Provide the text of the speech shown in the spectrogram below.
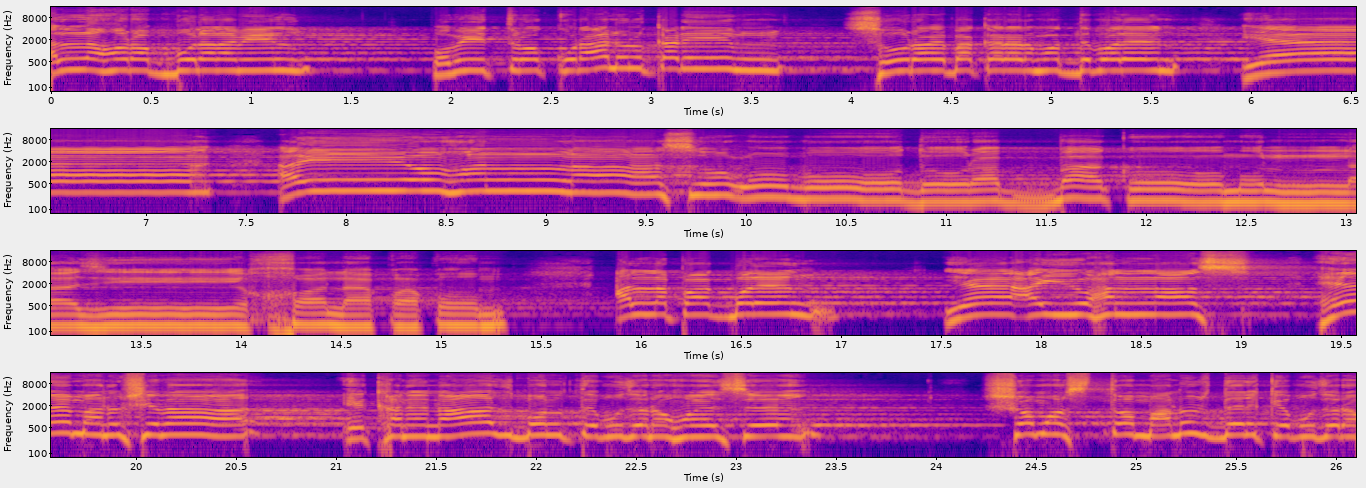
আল্লাহ রব্বুল আলমিন পবিত্র কোরআনুল করিম সুরায় বাকারার মধ্যে বলেন আল্লাহ পাক বলেন, ইয়া হে মানুষেরা, এখানে নাচ বলতে বোঝানো হয়েছে, সমস্ত মানুষদেরকে বোঝানো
